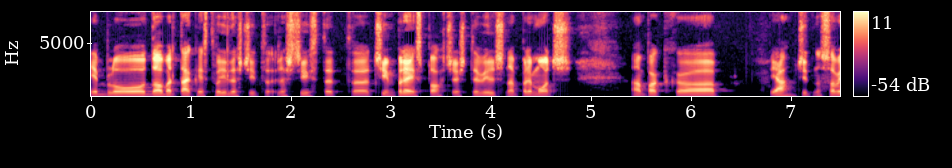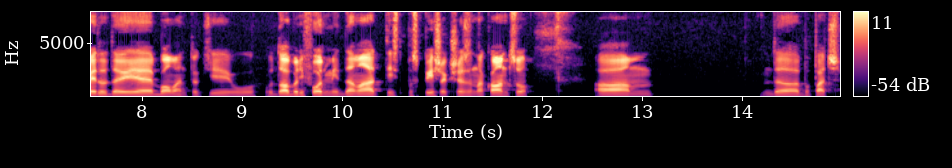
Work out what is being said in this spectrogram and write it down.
je bilo dobro take stvari razčistiti čim prej, sploh če je številčna premoč. Ampak. Uh, Ja, očitno so vedeli, da je Bowman tukaj v, v dobri formi, da ima tisti pospešek še za na koncu. Uh, um, da bo pač,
